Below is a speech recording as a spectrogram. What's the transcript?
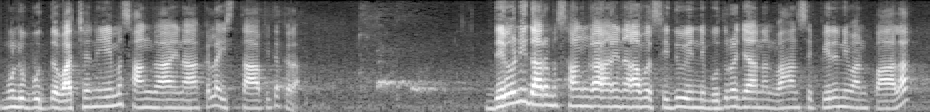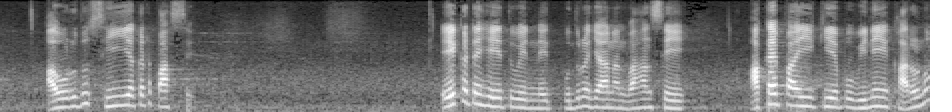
මුළු බුද්ධ වචනයේම සංගායනා කරලා ස්ථාපිත කරා. දෙවනි ධර්ම සංගායනාව සිදු වෙන්නේ බුදුරජාණන් වහන්සේ පිරිනිවන් පාලා අවුරුදු 100කට පස්සේ. ඒකට හේතු වෙන්නේ බුදුරජාණන් වහන්සේ අකැපයි කියපු විනය කරුණු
